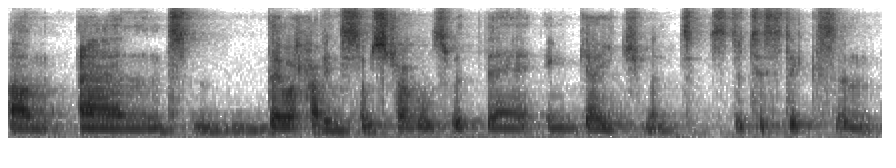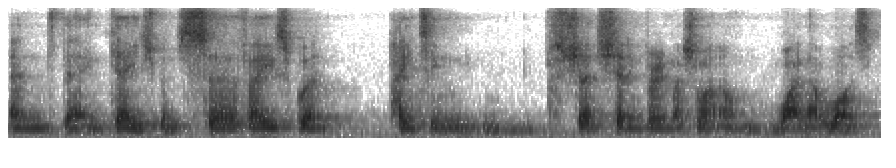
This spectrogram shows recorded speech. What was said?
Um, and they were having some struggles with their engagement statistics and, and their engagement surveys weren't painting, shedding very much light on why that was.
